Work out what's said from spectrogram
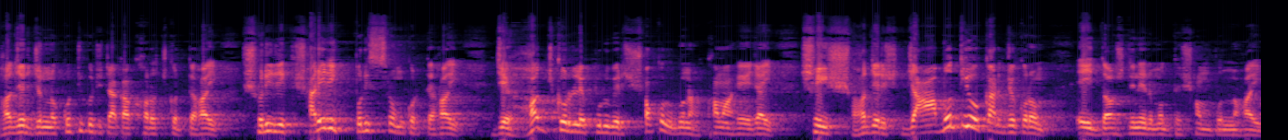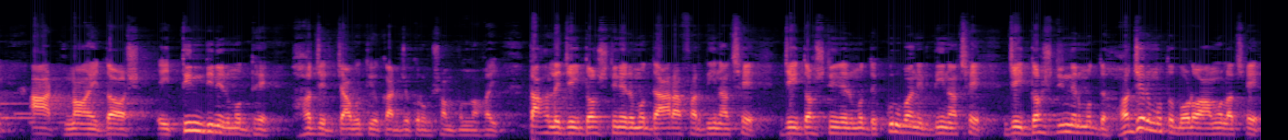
হজের জন্য কোটি কোটি টাকা খরচ করতে হয়, শারীরিক শারীরিক পরিশ্রম করতে হয়। যে হজ করলে পূর্বের সকল গুণা ক্ষমা হয়ে যায়, সেই হজের যাবতীয় কার্যক্রম এই দশ দিনের মধ্যে সম্পূর্ণ হয়। আট, নয়, দশ, এই তিন দিনের মধ্যে হজের যাবতীয় কার্যক্রম সম্পন্ন হয়। তাহলে যেই দশ দিনের মধ্যে আরাফার দিন আছে, যেই দশ দিনের মধ্যে কুরবানির দিন আছে, যেই দশ দিনের মধ্যে হজের মতো বড় আমল আছে,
